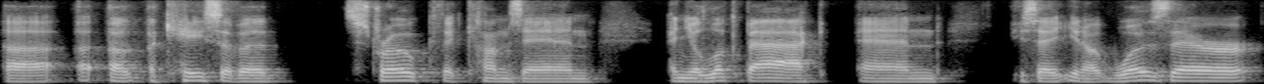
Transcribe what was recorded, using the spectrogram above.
uh, a a case of a stroke that comes in and you look back and you say you know was there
